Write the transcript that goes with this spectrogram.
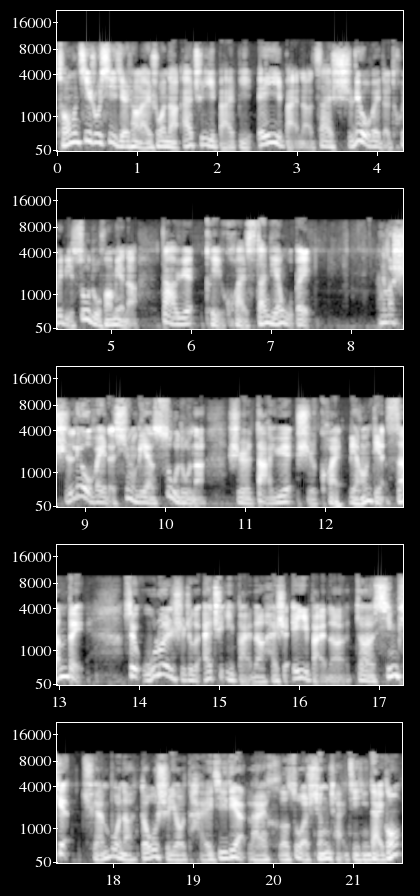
从技术细节上来说呢，H 一百比 A 一百呢，在十六位的推理速度方面呢，大约可以快三点五倍。那么十六位的训练速度呢，是大约是快两点三倍。所以无论是这个 H 一百呢，还是 A 一百呢，这芯片全部呢都是由台积电来合作生产进行代工。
